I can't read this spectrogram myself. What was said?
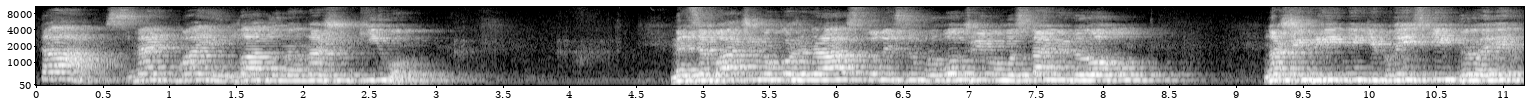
Так, смерть має владу над нашим тілом. Ми це бачимо кожен раз, коли супроводжуємо в останню дорогу наших рідних і близьких, дорогих,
